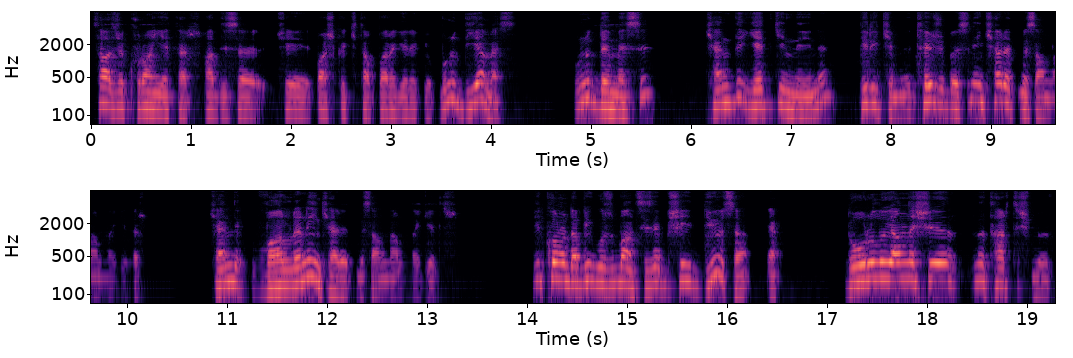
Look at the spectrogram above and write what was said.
Sadece Kur'an yeter. Hadise, şey, başka kitaplara gerek yok. Bunu diyemez. Bunu demesi kendi yetkinliğini, birikimini, tecrübesini inkar etmesi anlamına gelir. Kendi varlığını inkar etmesi anlamına gelir. Bir konuda bir uzman size bir şey diyorsa, ya doğruluğu yanlışını tartışmıyorum.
